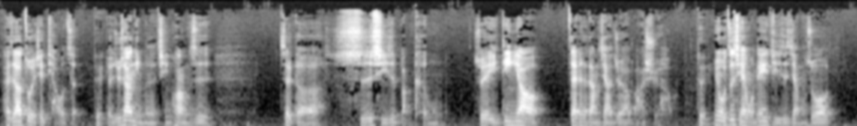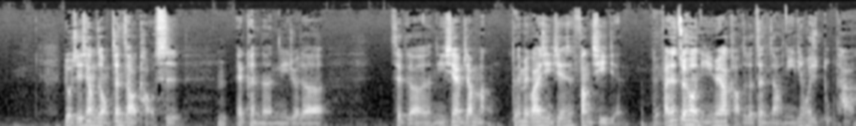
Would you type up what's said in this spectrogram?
还是要做一些调整。对对，就像你们的情况是，这个实习是绑科目。所以一定要在那个当下就要把它学好。对，因为我之前我那一集是讲说，有些像这种证照考试，嗯，也可能你觉得这个你现在比较忙，对，没关系，你先放弃一点，对，反正最后你因为要考这个证照，你一定会去读它，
